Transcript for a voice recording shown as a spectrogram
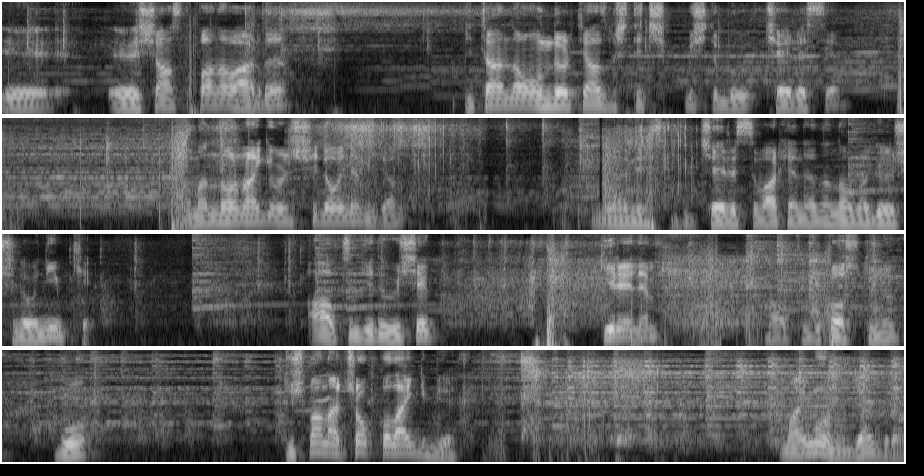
e, e, şanslı pano vardı. Bir tane daha 14 yazmıştı. Çıkmıştı bu çevresi. Ama normal görünüşüyle oynamayacağım. Yani çevresi varken neden normal görünüşüyle oynayayım ki? 6. dövüşe girelim. 6. kostümü bu. Düşmanlar çok kolay gibi. Maymun gel buraya.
